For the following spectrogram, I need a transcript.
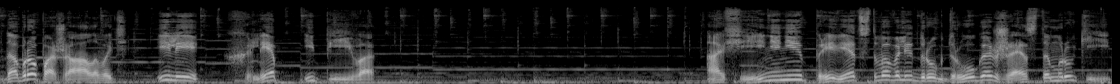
«добро пожаловать» или «хлеб и пиво». Афиняне приветствовали друг друга жестом руки.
